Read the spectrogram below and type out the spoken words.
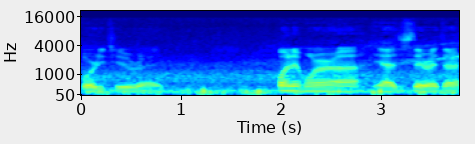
42, right. Point it more, uh, yeah, just stay right there.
